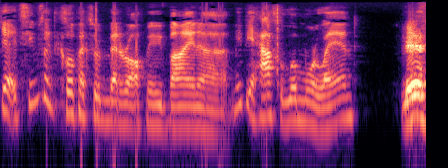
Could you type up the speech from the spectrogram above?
Yeah, it seems like the Klopeks would be better off maybe buying a maybe a house with a little more land. Yeah.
